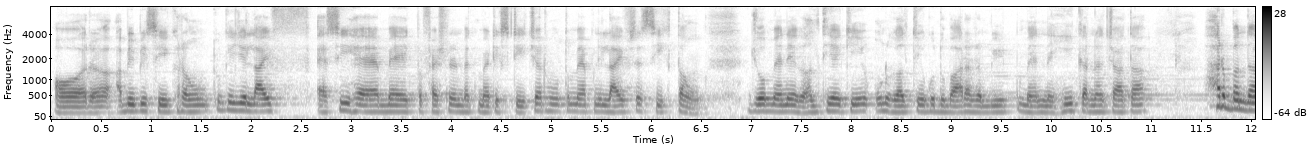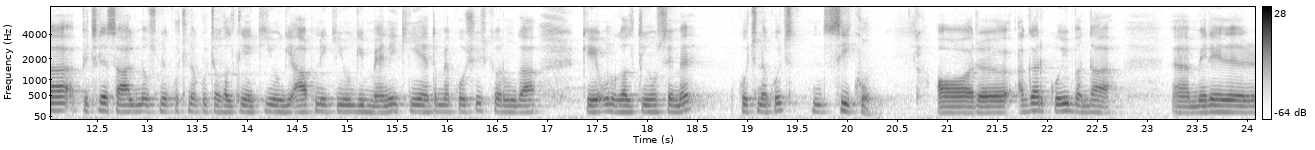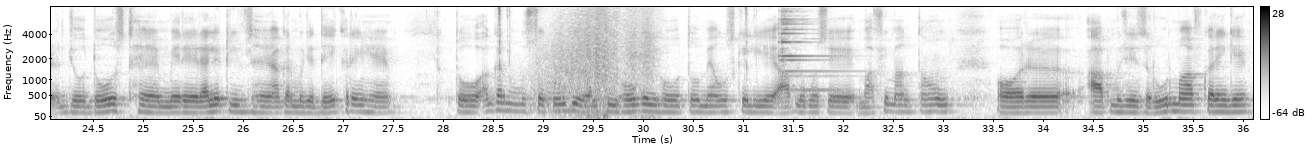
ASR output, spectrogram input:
اور ابھی بھی سیکھ رہا ہوں، کیونکہ یہ لائف ایسی ہے، میں ایک پروفیشنل میتھمیٹکس ٹیچر ہوں، تو میں اپنی لائف سے سیکھتا ہوں۔ جو میں نے غلطیاں کی، ان غلطیوں کو دوبارہ رپیٹ میں نہیں کرنا چاہتا۔ ہر بندہ پچھلے سال میں اس نے کچھ نہ کچھ غلطیاں کی ہوں گی، آپ نے کی ہوں گی، میں نے کی ہیں۔ تو میں کوشش کروں گا کہ ان غلطیوں سے میں کچھ نہ کچھ سیکھوں۔ اور اگر کوئی بندہ میرے جو دوست ہیں، میرے ریلیٹیوز ہیں، اگر مجھے دیکھ رہے ہیں، تو اگر مجھ سے کوئی بھی غلطی ہو گئی ہو، تو میں اس کے لیے آپ لوگوں سے معافی مانگتا ہوں اور آپ مجھے ضرور معاف کریں گے۔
